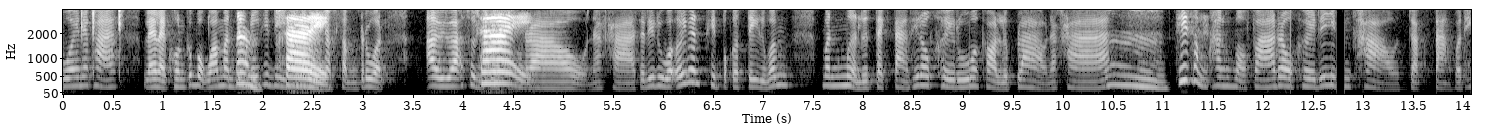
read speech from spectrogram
ด้วยนะคะ หลาย ๆ คนก็บอกว่ามันเป็นอืมเรื่องที่ดีใช่ที่เรารู้จักสำรวจอวัยวะส่วนใช่ตัวของเรานะคะ จะได้ดูว่าเอ้ยมันผิดปกติหรือว่ามันเหมือนหรือแตกต่างที่เราเคยรู้มาก่อนหรือเปล่านะคะอืมที่สำคัญคุณหมอฟ้าเราเคยได้ยินข่าวจากต่างประเท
